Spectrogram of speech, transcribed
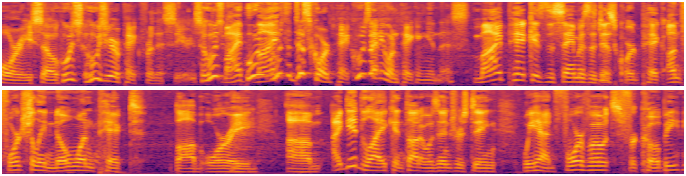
Horry. So who's who's your pick for this series? So who's My- who- my- who's the Discord pick? Who's anyone picking in this? My pick is the same as the Discord pick. Unfortunately, no one picked Bob Horry. Um, I did like and thought it was interesting. We had four votes for Kobe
